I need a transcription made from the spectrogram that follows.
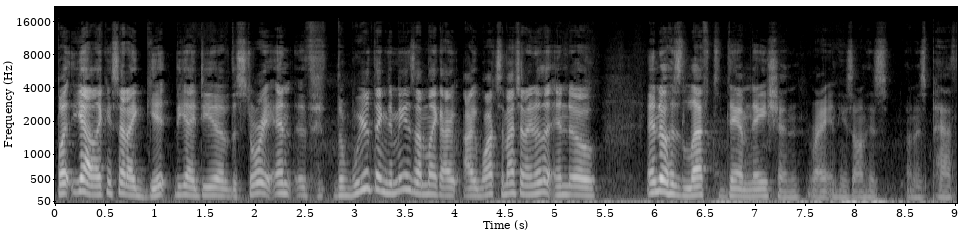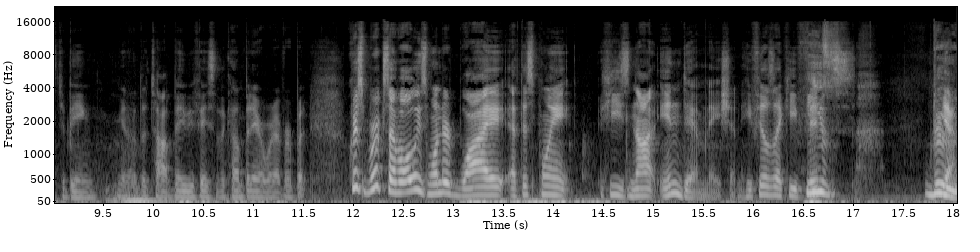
But yeah, like I said, I get the idea of the story, and the weird thing to me is I'm like I, I watch the match and I know that Endo Endo has left Damnation, right, and he's on his on his path to being you know the top babyface of the company or whatever. But Chris Brookes, I've always wondered why at this point he's not in Damnation. He feels like he fits. He's- Dude, Yeah.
